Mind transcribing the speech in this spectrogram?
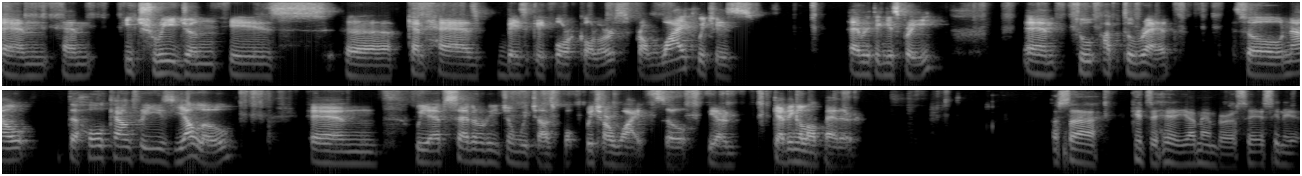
and and each region is uh, can has basically four colors from white which is everything is free and to up to red. So now the whole country is yellow and we have seven regions which are which are white. So we are getting a lot better. That's uh, good to hear. Yeah i remember i seen it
